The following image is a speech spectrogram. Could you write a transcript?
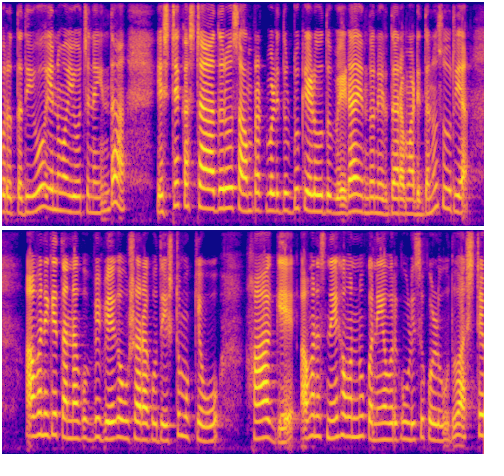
ಬರುತ್ತದೆಯೋ ಎನ್ನುವ ಯೋಚನೆಯಿಂದ ಎಷ್ಟೇ ಕಷ್ಟ ಆದರೂ ಸಾಮ್ರಾಟ್ ಬಳಿ ದುಡ್ಡು ಕೇಳುವುದು ಬೇಡ ಎಂದು ನಿರ್ಧಾರ ಮಾಡಿದ್ದನು ಸೂರ್ಯ. ಅವನಿಗೆ ತನ್ನ ಗುಬ್ಬಿ ಬೇಗ ಹುಷಾರಾಗುವುದು ಎಷ್ಟು ಮುಖ್ಯವೋ ಹಾಗೆ ಅವನ ಸ್ನೇಹವನ್ನು ಕೊನೆಯವರೆಗೂ ಉಳಿಸಿಕೊಳ್ಳುವುದು ಅಷ್ಟೇ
